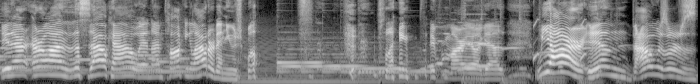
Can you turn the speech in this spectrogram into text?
Hey there, everyone, this is raocow, and I'm talking louder than usual. Playing Paper Mario, guess. We are in Bowser's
